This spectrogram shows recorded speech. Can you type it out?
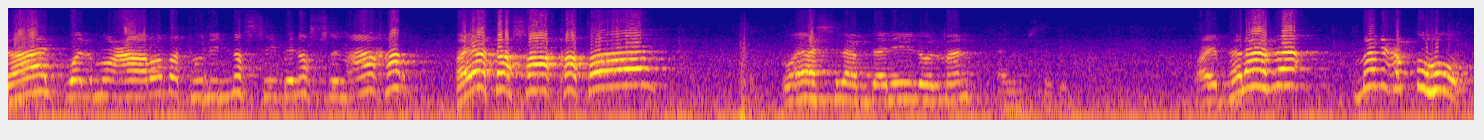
قال والمعارضة للنص بنص آخر فيتساقطان. ويسلم دليل المن؟ المستدل. طيب ثلاثة منع الظهور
